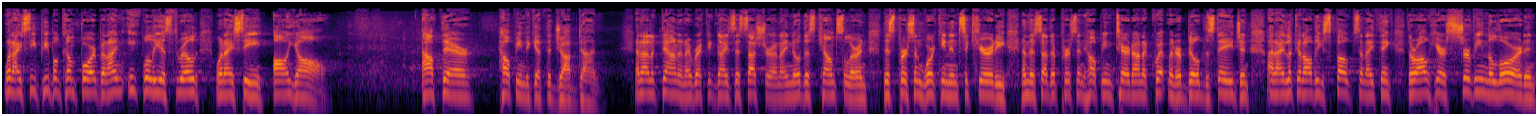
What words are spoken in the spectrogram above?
when I see people come forward, but I'm equally as thrilled when I see all y'all out there helping to get the job done. And I look down and I recognize this usher and I know this counselor and this person working in security and this other person helping tear down equipment or build the stage. And, and I look at all these folks and I think they're all here serving the Lord and,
